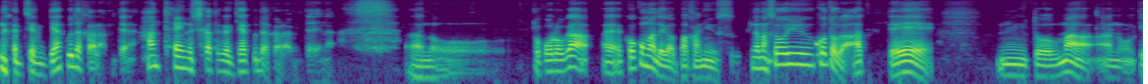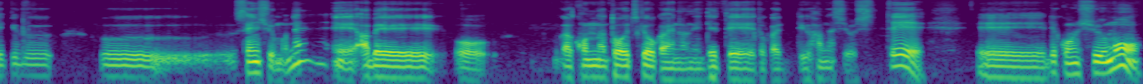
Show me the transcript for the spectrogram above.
なんかじゃあ逆だからみたいな。反対の仕方が逆だからみたいな。あの、ところが、えーここまでがバカニュース。で、まあそういうことがあって、うんと、まあ、あの、結局、うー先週もね、えー安倍を、がこんな統一教会のに出てとかっていう話をして、えーで、今週も、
